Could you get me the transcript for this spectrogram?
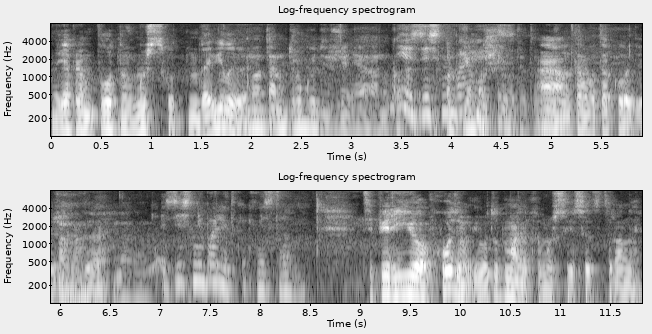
Ну, я прям плотно в мышцы вот надавил ее. Ну, а там другое движение. А ну как? Не, здесь не болит. вот это. А, ну там вот такое движение, Ага, да. да, да. Здесь не болит, как ни странно. Теперь ее обходим, и вот тут маленькая мышца есть с этой стороны.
